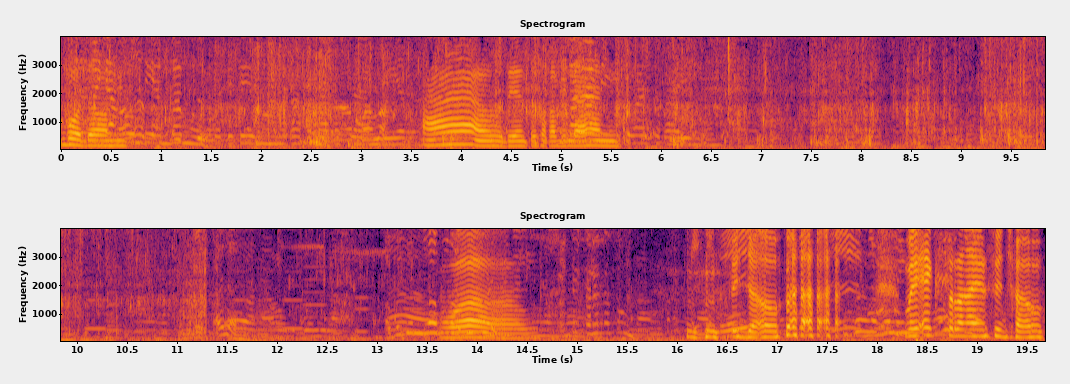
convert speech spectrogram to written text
Bo, dami. Kunti ang bangus. At ito yung mga nakakatakas lang din. Ah, oh, din to sa kabilahan. Yun. Wow. si Jao. May extra ngayon si Jao.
